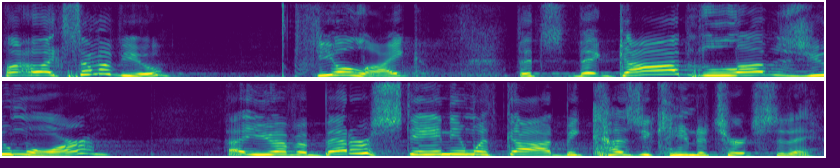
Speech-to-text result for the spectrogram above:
Like some of you feel like that, that God loves you more, uh, you have a better standing with God because you came to church today.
